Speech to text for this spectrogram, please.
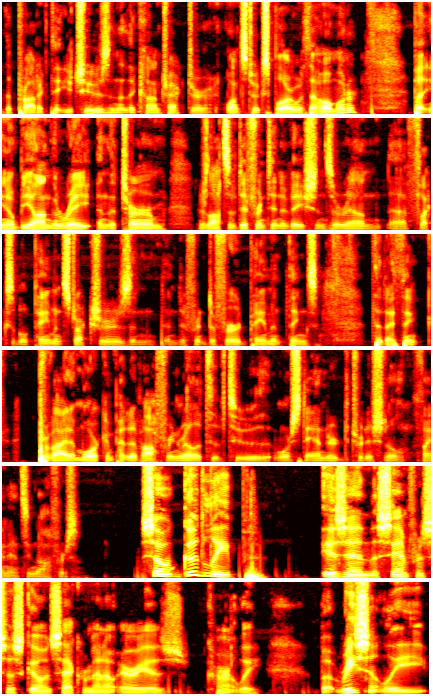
the product that you choose and that the contractor wants to explore with the homeowner. But you know, beyond the rate and the term, there's lots of different innovations around uh, flexible payment structures and, and different deferred payment things that I think provide a more competitive offering relative to the more standard traditional financing offers. So GoodLeap is in the San Francisco and Sacramento areas currently. but recently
